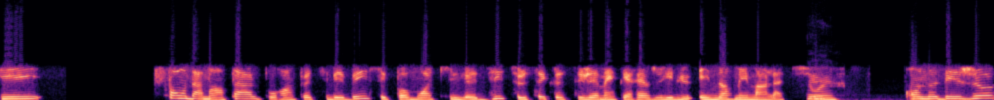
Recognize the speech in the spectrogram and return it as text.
qui fondamental pour un petit bébé. C'est pas moi qui le dis. Tu le sais que le sujet m'intéresse. J'ai lu énormément là-dessus. On a déjà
